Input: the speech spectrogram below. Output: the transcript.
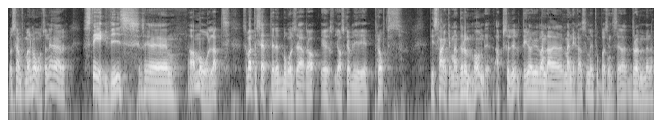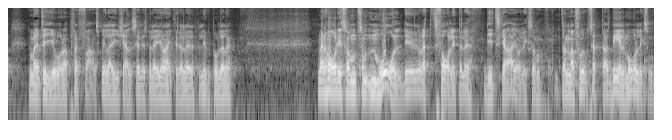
Och sen får man ha såna här stegvis eh, ja, mål. Att, som att det sätter ett mål så här, ja, jag ska bli proffs. Visst fan kan man drömma om det? Absolut, det gör ju varenda människa som är fotbollsintresserad. Drömmer när man är 10 år att för fan spela i Chelsea eller spela i United eller Liverpool eller... Men ha det som, som mål, det är ju rätt farligt. Eller dit ska jag liksom. Utan man får sätta delmål liksom.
